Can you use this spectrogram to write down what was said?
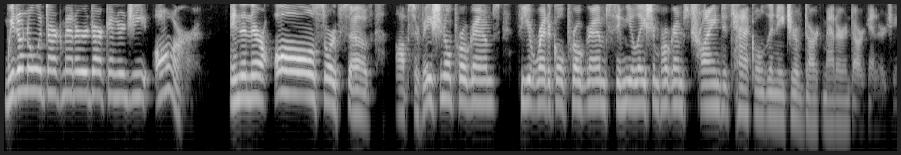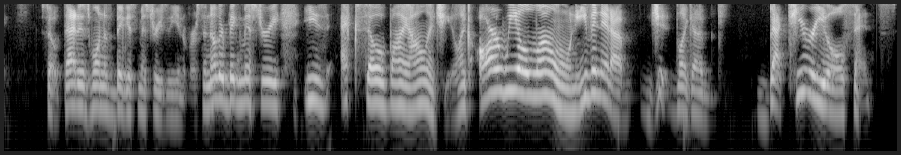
We don't know what dark matter or dark energy are. And then there are all sorts of observational programs, theoretical programs, simulation programs trying to tackle the nature of dark matter and dark energy. So that is one of the biggest mysteries of the universe. Another big mystery is exobiology. Like, are we alone, even in a like a bacterial sense?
